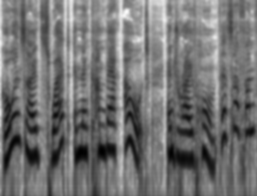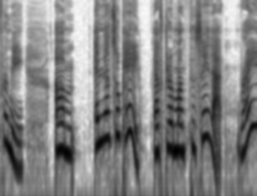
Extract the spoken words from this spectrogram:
go inside, sweat, and then come back out and drive home. That's not fun for me. Um, and that's okay after a month to say that, right?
